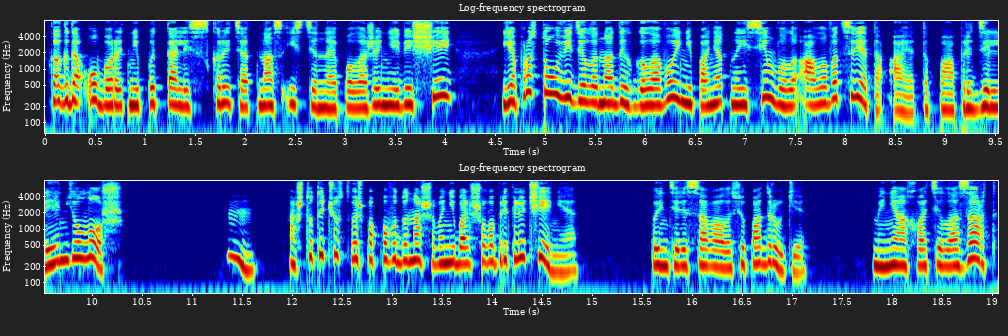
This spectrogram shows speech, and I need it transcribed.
Когда оборотни пытались скрыть от нас истинное положение вещей — я просто увидела над их головой непонятные символы алого цвета, а это по определению ложь. «Хм, а что ты чувствуешь по поводу нашего небольшого приключения?» Поинтересовалась у подруги. Меня охватил азарт.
